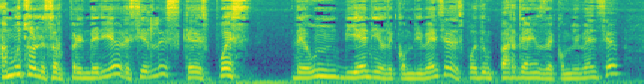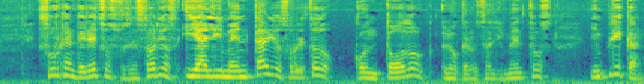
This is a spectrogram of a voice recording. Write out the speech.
A muchos les sorprendería decirles que después de un bienio de convivencia, después de un par de años de convivencia, surgen derechos sucesorios y alimentarios sobre todo, con todo lo que los alimentos implican.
